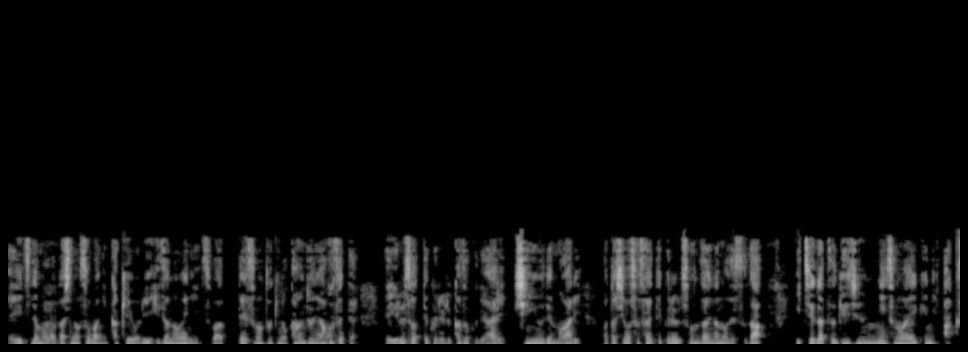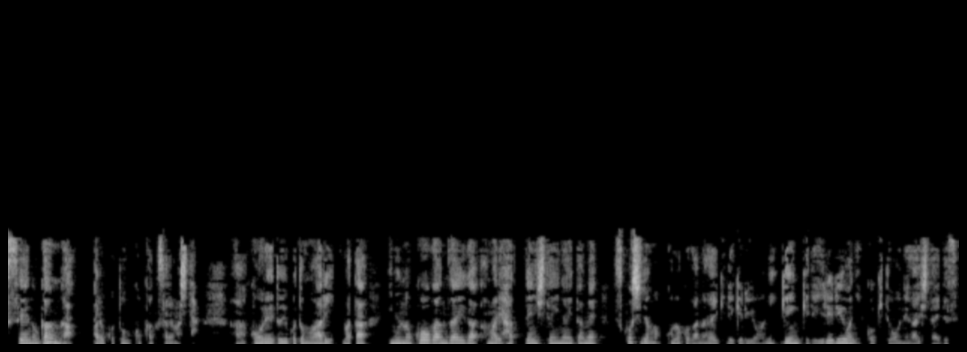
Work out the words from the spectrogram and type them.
えーいつでも私のそばに駆け寄り、膝の上に座って、その時の感情に合わせて、えー寄り添ってくれる家族であり、親友でもあり、私を支えてくれる存在なのですが、1月下旬にその愛犬に悪性の癌があることを告白されました。あ高齢ということもあり、また犬の抗がん剤があまり発展していないため、少しでもこの子が長生きできるように、元気でいれるようにご祈祷をお願いしたいです。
